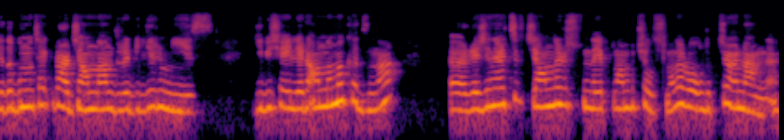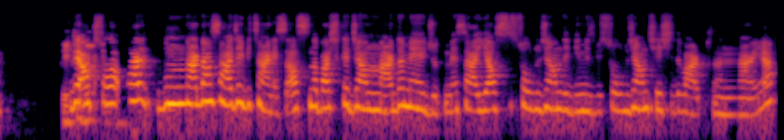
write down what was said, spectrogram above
ya da bunu tekrar canlandırabilir miyiz gibi şeyleri anlamak adına e, rejeneratif canlılar üstünde yapılan bu çalışmalar oldukça önemli. Peki, Ve aksolotlar bunlardan sadece bir tanesi. Aslında başka canlılarda mevcut. Mesela yassı solucan dediğimiz bir solucan çeşidi var Planaria.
